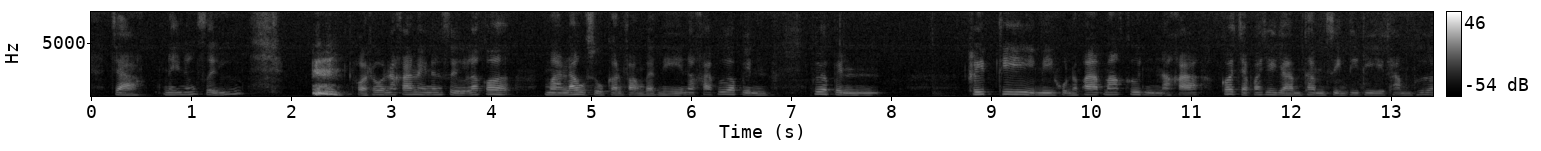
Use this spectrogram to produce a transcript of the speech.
ๆ จากในหนังสือ ขอโทษนะคะ ในหนังสือแล้วก็มาเล่าสู่กันฟังแบบนี้นะคะ เพื่อเป็นเพื่อเป็นคลิปที่มีคุณภาพมากขึ้นนะคะ ก็จะพยายามทำสิ่งดีๆทำเพื่อ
